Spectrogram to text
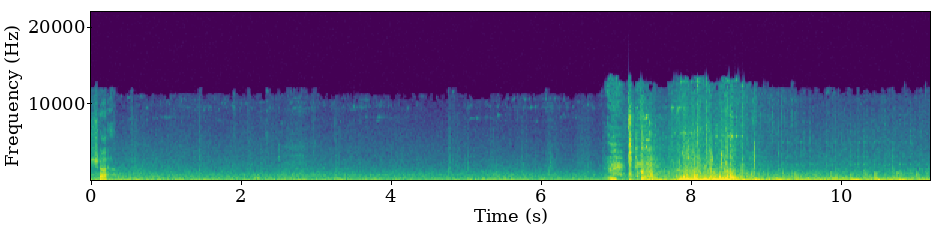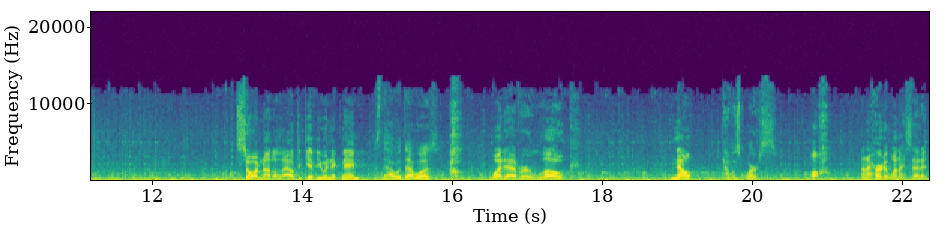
Shut up. So I'm not allowed to give you a nickname? Is that what that was? Whatever, Loke. Nope, that was worse. Ugh, and I heard it when I said it.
